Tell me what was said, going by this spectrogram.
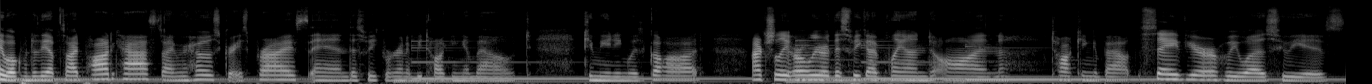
Hey, welcome to the Upside Podcast. I'm your host, Grace Price, and this week we're going to be talking about communing with God. Actually, earlier this week I planned on talking about the Savior, who he was, who he is,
